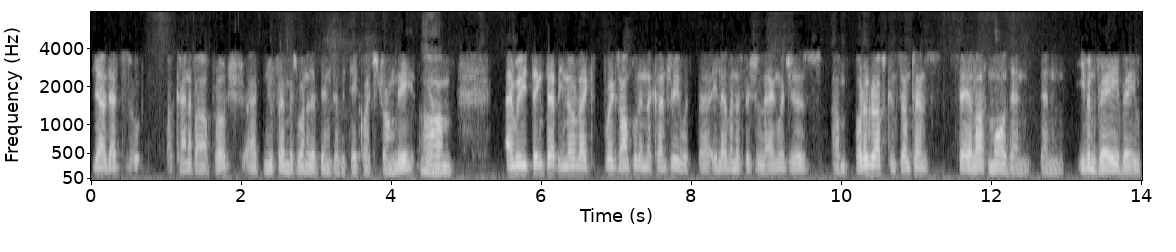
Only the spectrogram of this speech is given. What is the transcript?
yeah, that's kind of our approach at New Frame is one of the things that we take quite strongly. Yeah. Um, and we think that, you know, like, for example, in the country with uh, 11 official languages, um, photographs can sometimes say a lot more than, than even very, very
